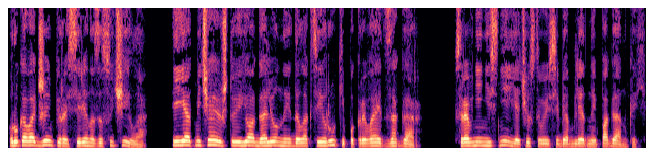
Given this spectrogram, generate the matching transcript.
Рукава джемпера Сирена засучила, и я отмечаю, что ее оголенные до локтей руки покрывает загар. В сравнении с ней я чувствую себя бледной поганкой.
